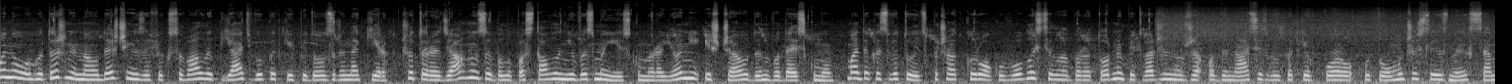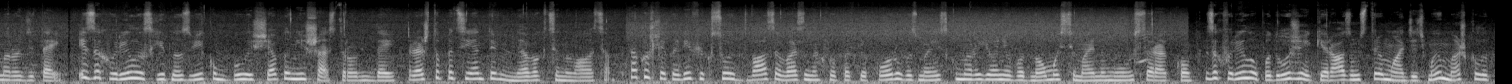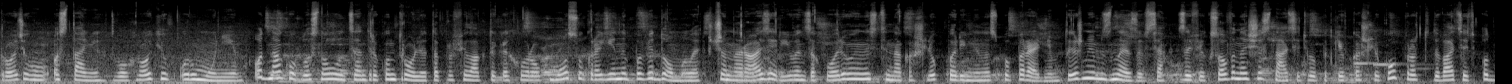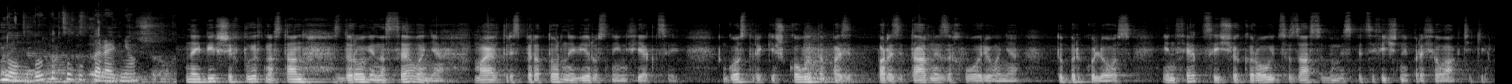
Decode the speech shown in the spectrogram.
Минулого тижня на Одещині зафіксували 5 випадків підозри на кір. Чотири діагнози були поставлені в Ізмаїльському районі і ще один в Одеському. Медики звітують, з початку року в області лабораторно підтверджено вже 11 випадків кору, у тому числі з них семеро дітей. Із захворілих згідно з віком були щеплені шестеро людей. Решта пацієнтів не вакцинувалися. Також лікарі фіксують два завезених випадки кору в Ізмаїльському районі в одному сімейному осередку. Захворіло подружжя, які разом з трьома дітьми мешкали протягом останніх двох років у Румунії. Однак в обласному центрі контролю та профілактики хвороб МОЗ України повідомили, що наразі рівень захворюваності на кашлюк порівняно з попереднім тижнем знизився. Зафіксовано 16 випадків кашлюку проти 21 випадку попередньо. Найбільший вплив на стан здоров'я населення мають респіраторні вірусні інфекції, гострі кишкові та паразитарні захворювання, туберкульоз, інфекції, що керуються засобами специфічної профілактики.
